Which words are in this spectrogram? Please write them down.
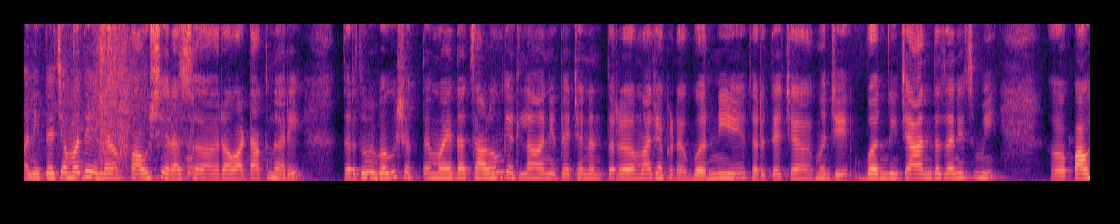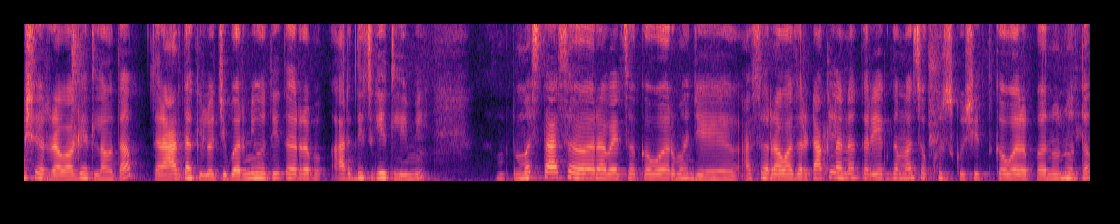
आणि त्याच्यामध्ये ना पावशेर असं रवा टाकणार आहे. तर तुम्ही बघू शकता मैदा चाळून घेतला आणि त्याच्यानंतर माझ्याकडं बरणी आहे तर त्याच्या म्हणजे बरणीच्या अंदाजानेच मी पावशेर रवा घेतला होता. तर अर्धा किलोची बरणी होती तर अर्धीच घेतली मी. मस्त असं रव्याचं कवर म्हणजे असं रवा जर टाकला ना तर एकदम असं खुसखुशीत कवर बनून होतं.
